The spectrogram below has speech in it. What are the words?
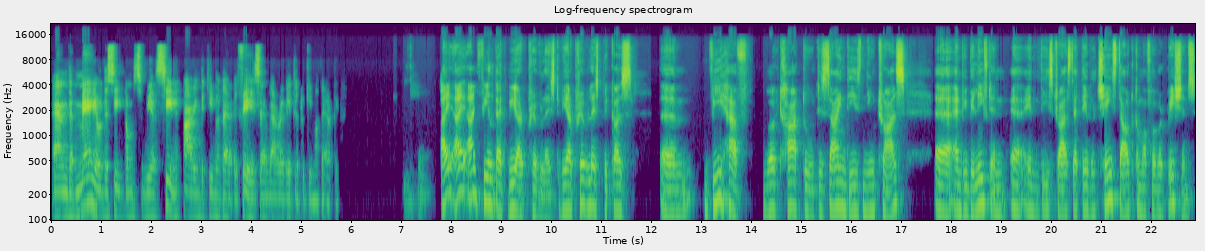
and many of the symptoms we have seen are in the chemotherapy phase and are related to chemotherapy. I, I, I feel that we are privileged. We are privileged because um, we have worked hard to design these new trials. Uh, and we believed in uh, in these trials that they will change the outcome of our patients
